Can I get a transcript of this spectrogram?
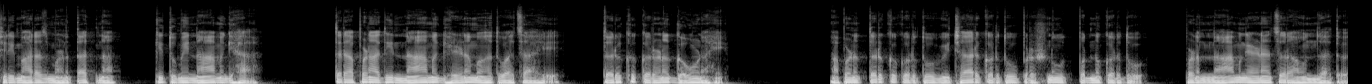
श्री महाराज म्हणतात ना की तुम्ही नाम घ्या. तर आपण आधी नाम घेणं महत्त्वाचं आहे तर्क करणं गौण आहे. आपण तर्क करतो विचार करतो प्रश्न उत्पन्न करतो पण नाम घेण्याचं राहून जातं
